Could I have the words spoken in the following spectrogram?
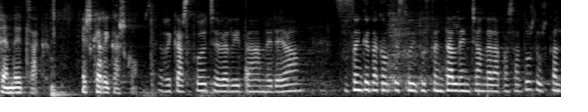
jendetzak. Eskerrik asko. Eskerrik asko etxe berrita anderea. Zuzenketak aurkeztu dituzten taldeen txandara pasatuz, Euskal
